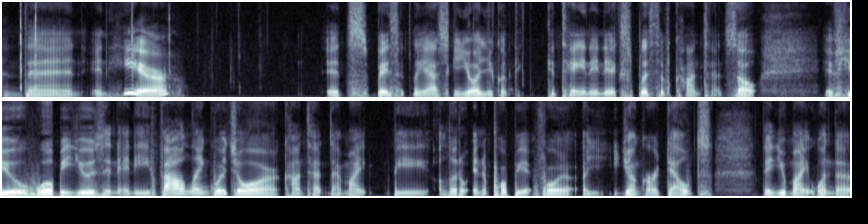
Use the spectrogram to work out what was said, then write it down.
And then in here, it's basically asking you are you going to contain any explicit content. So if you will be using any foul language or content that might be a little inappropriate for a younger adult, then you might want to,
